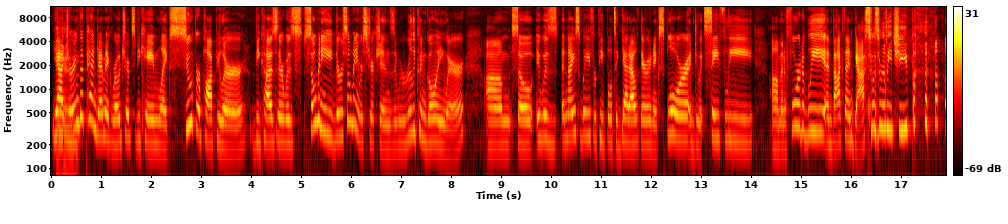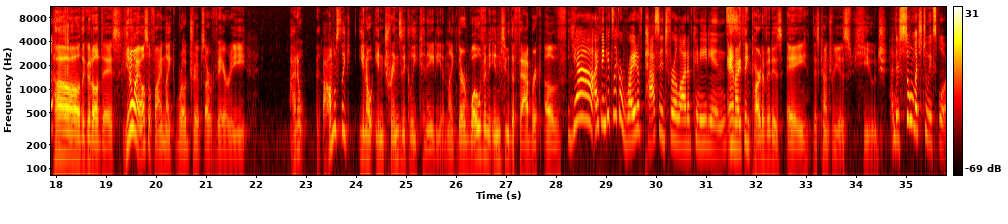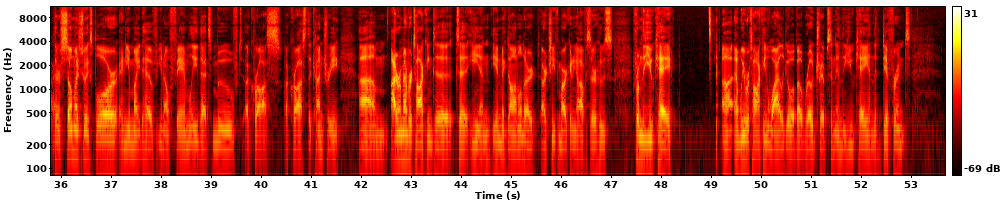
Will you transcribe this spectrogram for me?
Yeah, And- during the pandemic, road trips became like super popular because there was so many there were so many restrictions and we really couldn't go anywhere. Um, so it was a nice way for people to get out there and explore and do it safely um, and affordably. And back then, gas was really cheap. Oh, the good old days. You know, I also find like road trips are very, I don't, almost like, you know, intrinsically Canadian. Like they're woven into the fabric of, yeah, I think it's like a rite of passage for a lot of Canadians. and I think part of it is A, this country is huge. and there's so much to explore. There's so much to explore, and you might have, you know, family that's moved across across the country. Um, I remember talking to to Ian, Ian McDonald, our, our chief marketing officer, who's from the UK, uh, and we were talking a while ago about road trips and in the UK and the different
